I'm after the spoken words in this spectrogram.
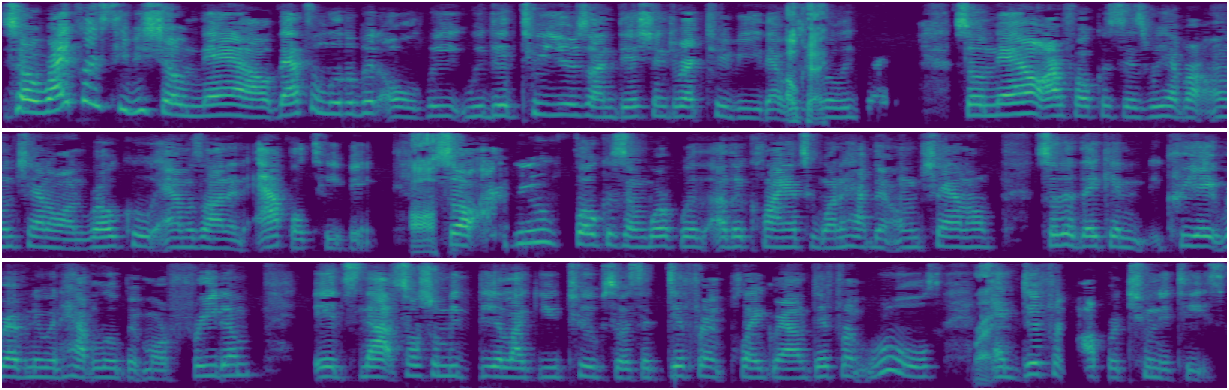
So Right Place TV show now, that's a little bit old. We we did two years on Dish and DirecTV. That was okay. really great. So now our focus is we have our own channel on Roku, Amazon, and Apple TV. Awesome. So I do focus and work with other clients who want to have their own channel so that they can create revenue and have a little bit more freedom. It's not social media like YouTube, so it's a different playground, different rules, right. and different opportunities.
